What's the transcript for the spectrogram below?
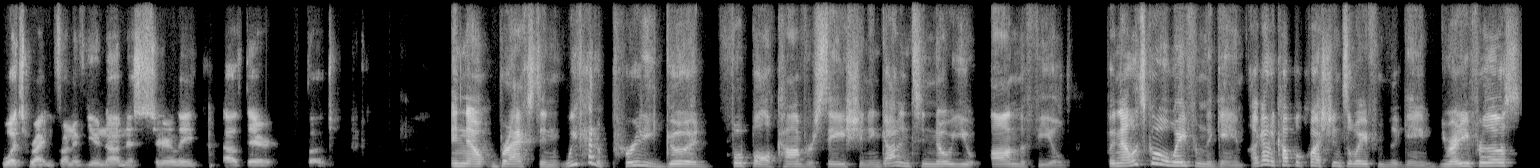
what's right in front of you, not necessarily out there. But and now, Braxton, we've had a pretty good football conversation and gotten to know you on the field. But now let's go away from the game. I got a couple questions away from the game. You ready for those?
